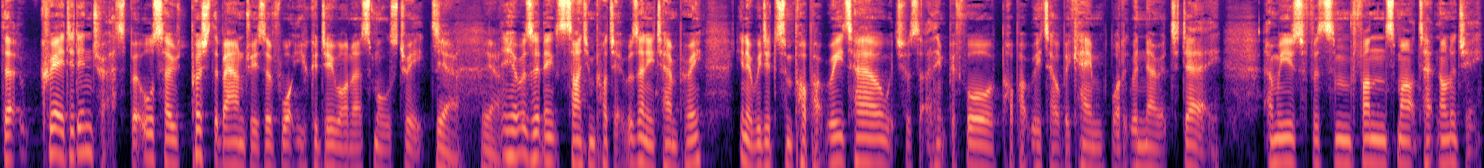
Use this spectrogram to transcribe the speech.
that created interest, but also pushed the boundaries of what you could do on a small street. Yeah, yeah. It was an exciting project. It was only temporary. You know, we did some pop up retail, which was I think before pop up retail became what we know it today. And we used for some fun, smart technology.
